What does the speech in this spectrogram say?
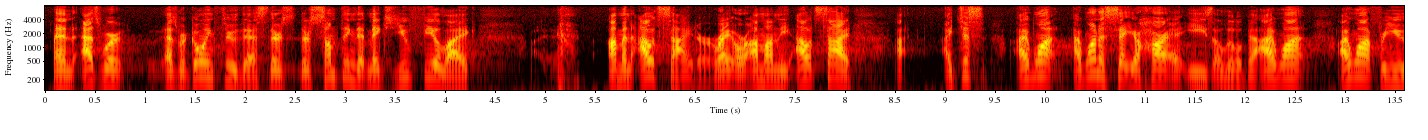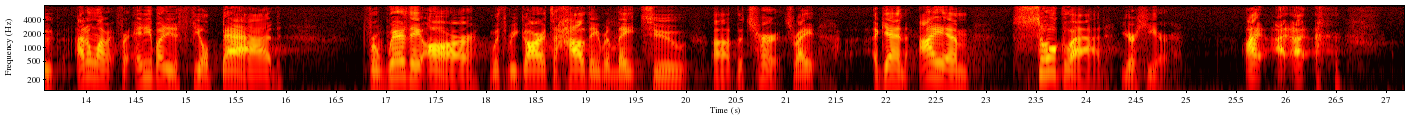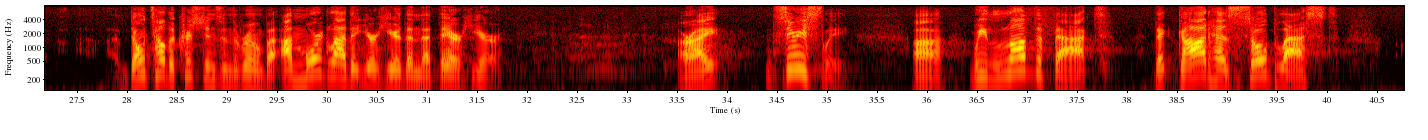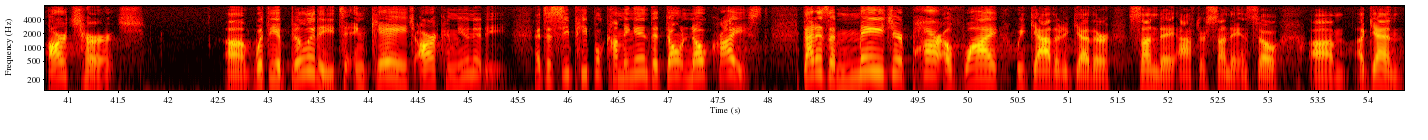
and as we're as we're going through this, there's there's something that makes you feel like I'm an outsider, right? Or I'm on the outside. I, I just I want, I want to set your heart at ease a little bit. I want, I want for you, I don't want for anybody to feel bad for where they are with regard to how they relate to uh, the church, right? Again, I am so glad you're here. I, I, I don't tell the Christians in the room, but I'm more glad that you're here than that they're here. All right? Seriously. Uh, we love the fact that God has so blessed our church um, with the ability to engage our community and to see people coming in that don't know Christ. That is a major part of why we gather together Sunday after Sunday. And so, um, again,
